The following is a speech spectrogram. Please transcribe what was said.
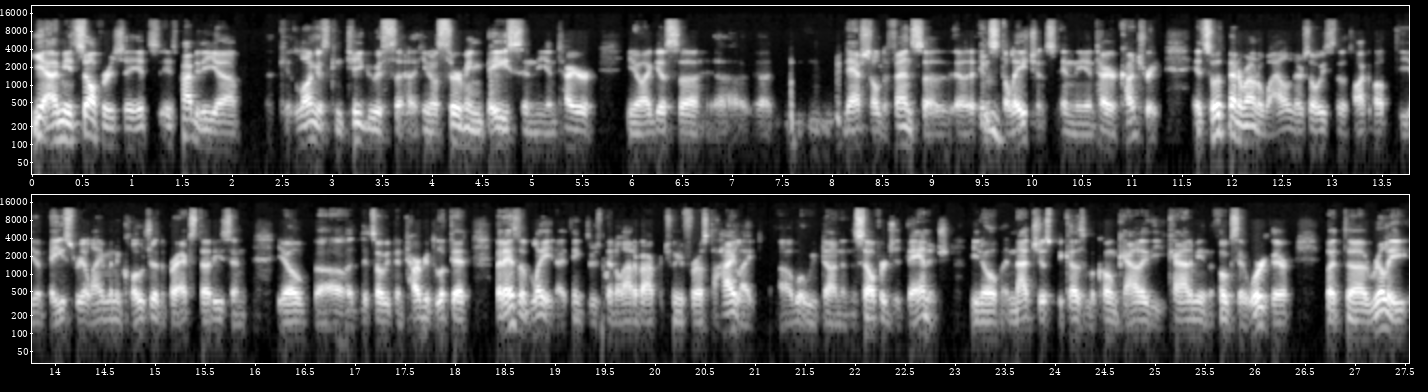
Yeah, I mean, Selfridge, it's it's probably the uh, longest contiguous, uh, you know, serving base in the entire, you know, I guess, uh, national defense uh, uh, installations in the entire country. And so it's been around a while, and there's always the talk about the uh, base realignment and closure of the BRAC studies, and you know uh, it's always been targeted looked at. But as of late, I think there's been a lot of opportunity for us to highlight uh, what we've done and the Selfridge advantage, you know, and not just because of Macomb County, the economy, and the folks that work there, but uh, really,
